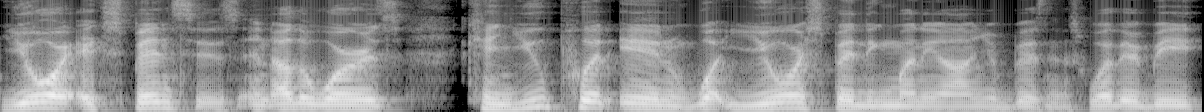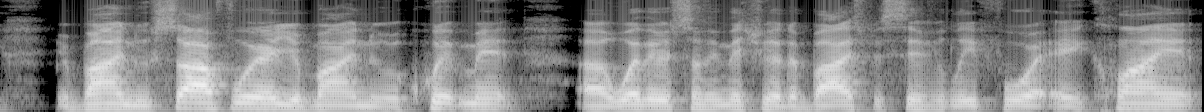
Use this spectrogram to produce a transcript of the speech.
your expenses? In other words, can you put in what you're spending money on your business, whether it be you're buying new software, you're buying new equipment, uh, whether it's something that you had to buy specifically for a client.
